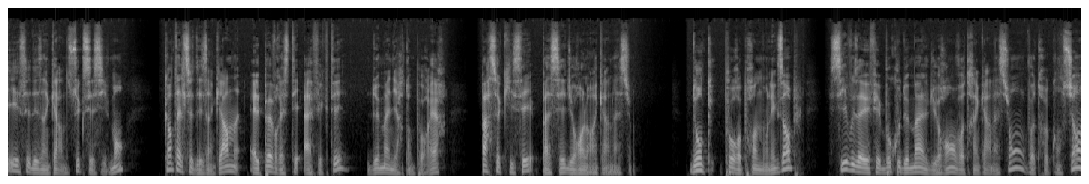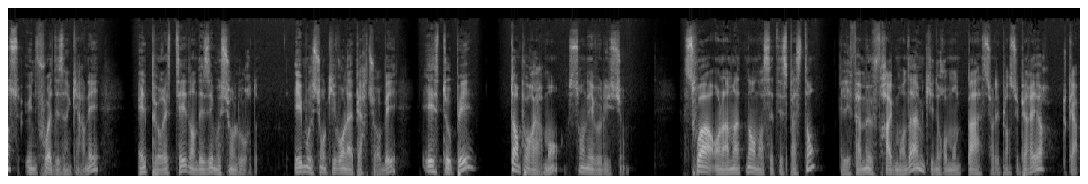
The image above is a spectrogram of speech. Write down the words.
et se désincarnent successivement, quand elles se désincarnent, elles peuvent rester affectées, de manière temporaire, par ce qui s'est passé durant leur incarnation. Donc, pour reprendre mon exemple, si vous avez fait beaucoup de mal durant votre incarnation, votre conscience, une fois désincarnée, elle peut rester dans des émotions lourdes, émotions qui vont la perturber et stopper temporairement son évolution. Soit en la maintenant dans cet espace-temps, les fameux fragments d'âme qui ne remontent pas sur les plans supérieurs, en tout cas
